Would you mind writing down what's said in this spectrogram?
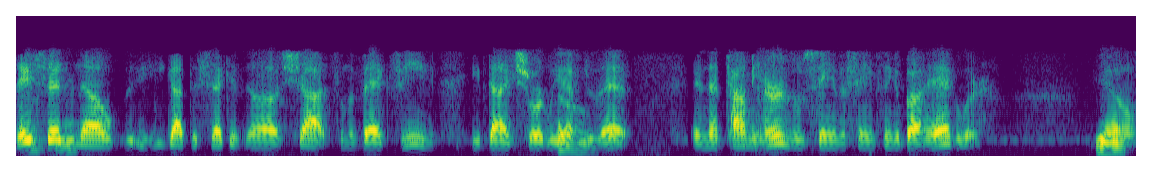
They said Mhm. now he got the second uh, shot from the vaccine. He died shortly Oh. after that, and that Tommy Hearns was saying the same thing about Hagler. You Yeah, know,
